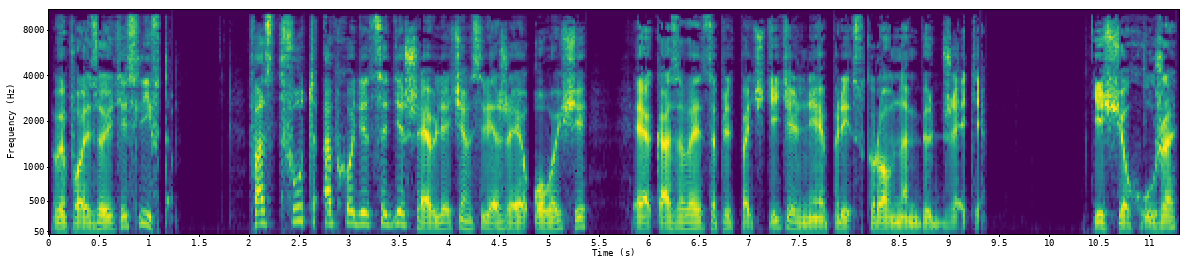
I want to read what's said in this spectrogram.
вы пользуетесь лифтом. Фастфуд обходится дешевле, чем свежие овощи и оказывается предпочтительнее при скромном бюджете. Еще хуже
